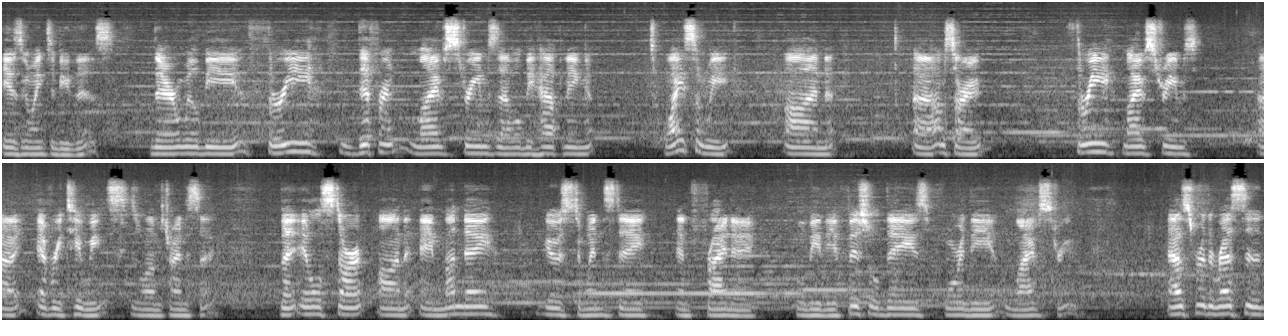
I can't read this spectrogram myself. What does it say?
is going to be this. There will be three different live streams that will be happening twice a week on, uh, I'm sorry, three live streams uh, every two weeks is what I'm trying to say. But it will start on a Monday, goes to Wednesday, and Friday will be the official days for the live stream. As for the rest of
